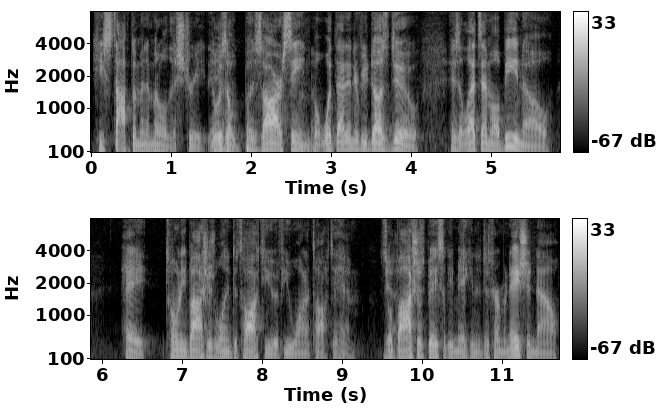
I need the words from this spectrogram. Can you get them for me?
he stopped him in the middle of the street. It was a bizarre scene. But what that interview does do is it lets MLB know, hey, Tony Bosch is willing to talk to you if you want to talk to him. So Yeah. Bosch is basically making the determination now.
